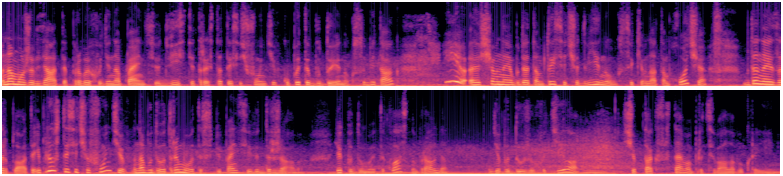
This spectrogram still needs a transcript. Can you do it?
вона може взяти при виході на пенсію 200-300 тисяч фунтів, купити будинок собі, так. І е, ще в неї буде там тисяча дві, ну скільки вона там хоче, буде в неї зарплата. І плюс тисяча фунтів вона буде отримувати собі пенсію від держави. Як ви думаєте, класно, правда? Я би дуже хотіла, щоб так система працювала в Україні.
